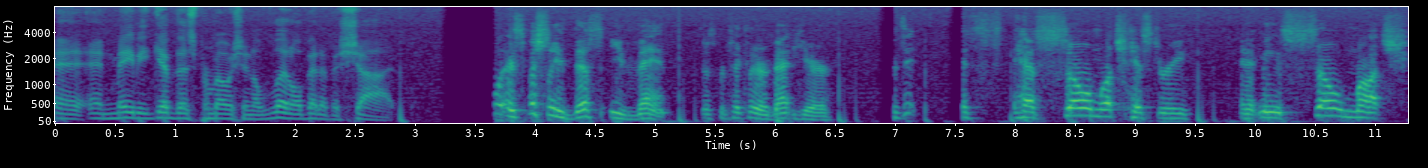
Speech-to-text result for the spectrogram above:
and, and maybe give this promotion a little bit of a shot. Well, especially this event, this particular event here, because it it's, it has so much history and it means so much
